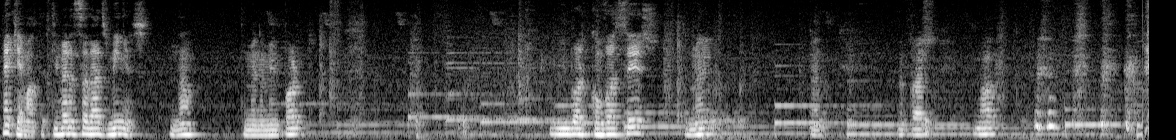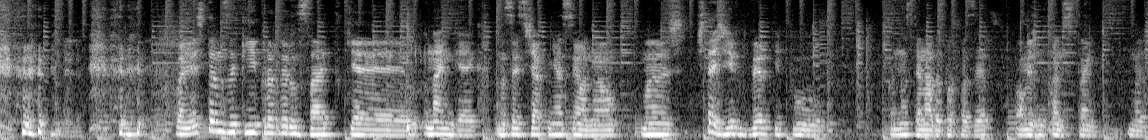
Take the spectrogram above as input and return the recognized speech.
Como é que é, malta? Tiveram saudades minhas? Não. Também não me importo. Não me importo com vocês. Também. Portanto, não faz mal. Bem, estamos aqui para ver um site que é o 9gag. Não sei se já conhecem ou não, mas isto é giro de ver, tipo, quando não se tem nada para fazer, ou mesmo quando se tem, mas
